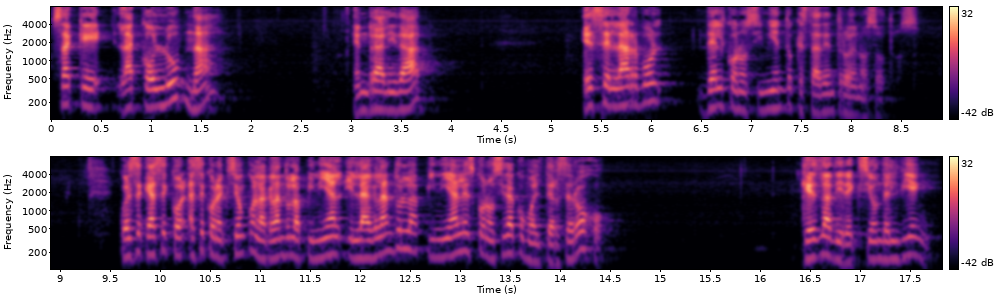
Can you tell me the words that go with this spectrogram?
O sea que la columna, en realidad, es el árbol del conocimiento que está dentro de nosotros. Acuérdense que hace, conexión con la glándula pineal y la glándula pineal es conocida como el tercer ojo. que es la dirección del bien.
